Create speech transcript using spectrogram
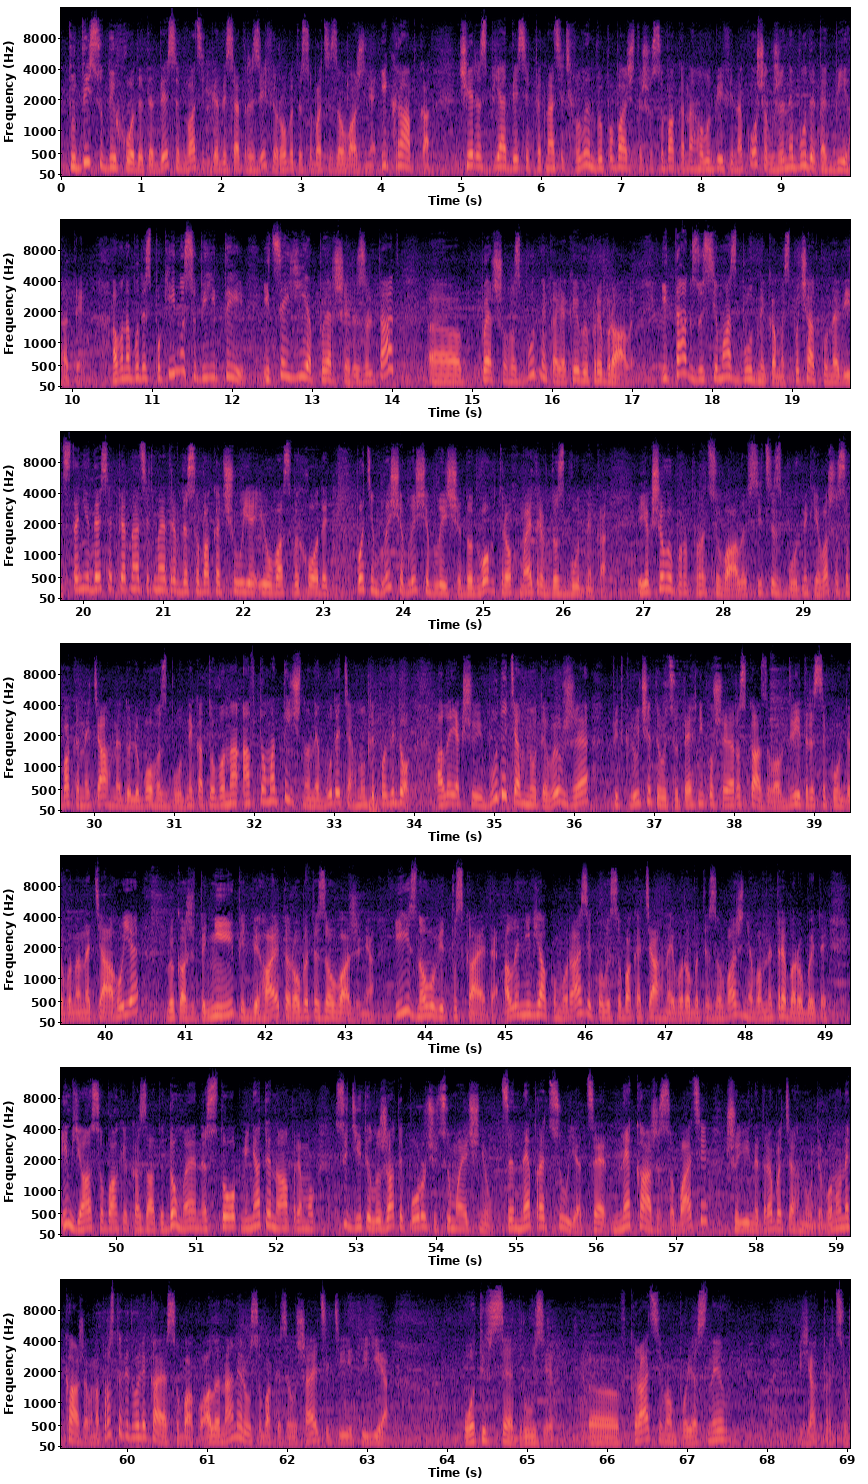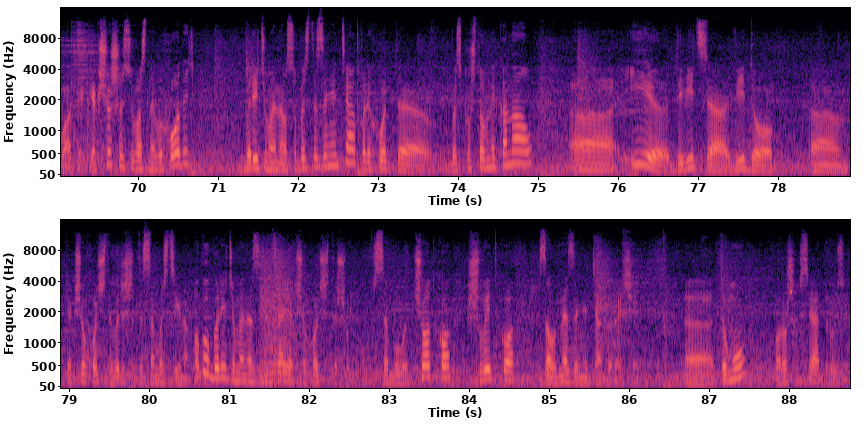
Туди-сюди ходите 10, 20, 50 разів і робите собаці зауваження. І крапка. Через 5, 10, 15 хвилин ви побачите, що собака на голубів і на кошок вже не буде так бігати, а вона буде спокійно собі йти. І це є перший результат е, першого збудника, який ви прибрали. І так з усіма збудниками. Спочатку на відстані 10-15 метрів, де собака чує і у вас виходить, потім ближче, ближче, ближче до 2-3 метрів до збудника. І якщо ви пропрацювали всі ці збудники, і ваша собака не тягне до любого збудника, то вона автоматично не буде тягнути повідок. Але якщо і буде тягнути, ви вже підключите оцю техніку, що я розказував. 2-3 секунди вона натягує. Ви кажете ні, підбігаєте, робите зауваження і знову відпускаєте. Але ні в якому разі, коли собака тягне і робите зауваження, вам не треба робити ім'я собаки, казати до мене, стоп, міняти напрямок, сидіти, лежати поруч у цю маячню. Це не працює. Це не каже собаці, що їй не треба тягнути. Воно не каже, вона просто відволікає собаку, але наміри у собаки залишаються ті, які є. От і все, друзі. Е, вкратці вам пояснив, як працювати. Якщо щось у вас не виходить, беріть у мене особисте заняття, переходьте в безкоштовний канал і дивіться відео, е, якщо хочете вирішити самостійно. Або беріть у мене заняття, якщо хочете, щоб все було чітко, швидко, за одне заняття, до речі. Е, тому хороших свят, друзі.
